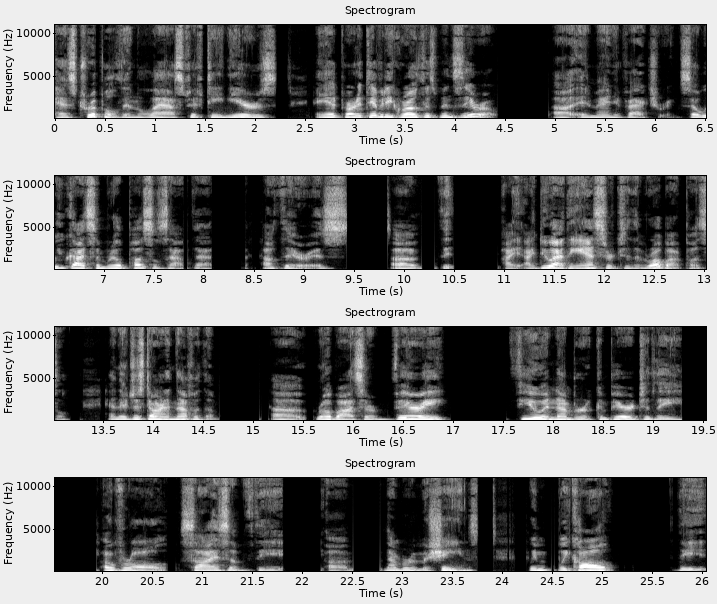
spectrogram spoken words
has tripled in the last 15 years, and yet productivity growth has been zero uh, in manufacturing. So we've got some real puzzles out that out there. As uh, the, I, I, do have the answer to the robot puzzle, and there just aren't enough of them uh, robots are very few in number compared to the overall size of the uh, number of machines. We, we call the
